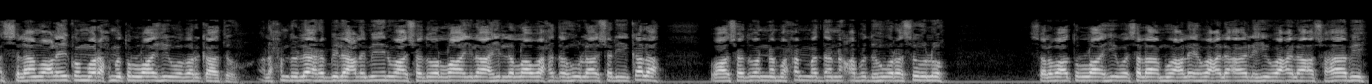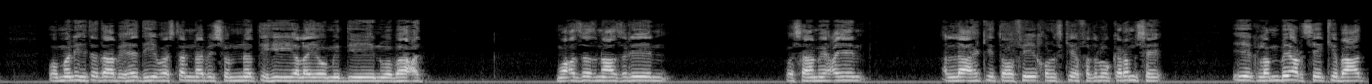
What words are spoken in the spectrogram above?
السلام علیکم ورحمۃ اللہ وبرکاتہ۔ الحمد اللہ رب العالمین واشد اللہ الہ الا اللہ وحدہ لا شریک له واشهد ان محمدا عبده ورسوله صلوات الله وسلام علیہ وعلى اله وعلى اصحابه ومن اهتدى بهديه واستنى بسنته الى يوم الدين وبعد۔ معزز ناظرین و سامعین، اللہ کی توفیق اور اس کے فضل و کرم سے ایک لمبے عرصے کے بعد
